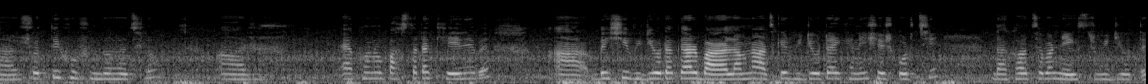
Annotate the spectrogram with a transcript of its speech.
আর সত্যিই খুব সুন্দর হয়েছিল। আর এখনও পাস্তাটা খেয়ে নেবে। বেশি ভিডিওটাকে আর বাড়ালাম না। আজকের ভিডিওটা এখানেই শেষ করছি। দেখা হচ্ছে আবার নেক্সট ভিডিওতে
